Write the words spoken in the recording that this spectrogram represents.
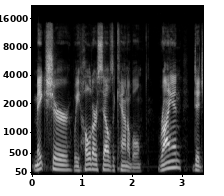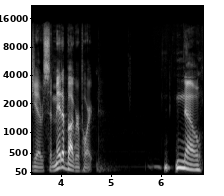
make sure we hold ourselves accountable. Ryan, did you submit a bug report? No.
